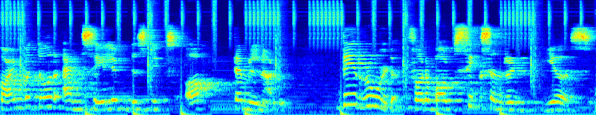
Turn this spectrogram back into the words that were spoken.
Coimbatore and Salem districts of Tamil Nadu. They ruled for about 600 years.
